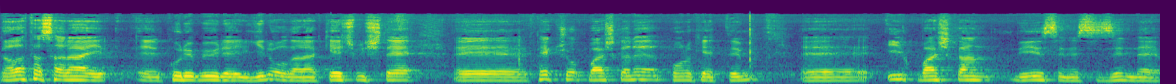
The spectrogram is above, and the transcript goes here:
Galatasaray e, kulübüyle ilgili olarak geçmişte e, pek çok başkanı konuk ettim. E, ilk başkan değilsiniz sizinle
